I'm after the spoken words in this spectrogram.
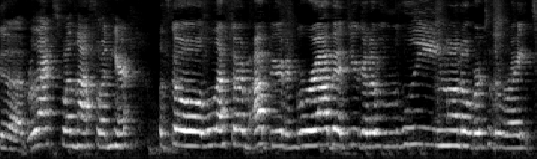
Good. Relax. One last one here. Let's go left arm up. You're going to grab it. You're going to lean on over to the right.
